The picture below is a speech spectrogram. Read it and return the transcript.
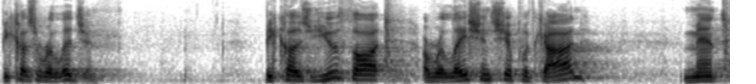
because of religion. Because you thought a relationship with God meant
